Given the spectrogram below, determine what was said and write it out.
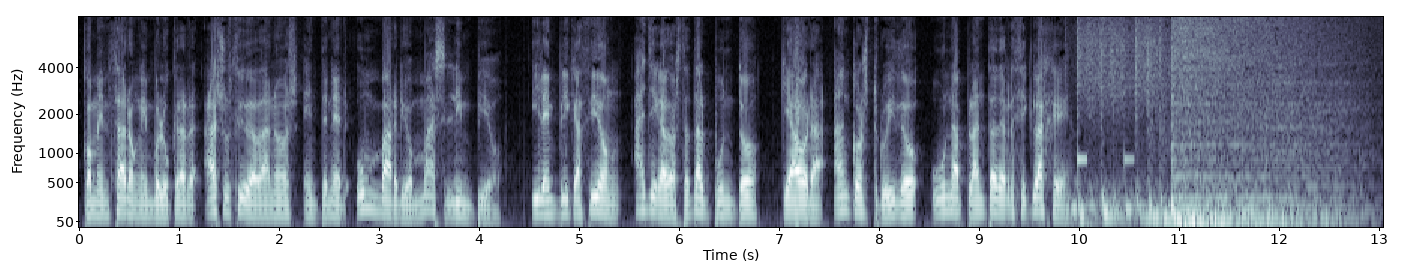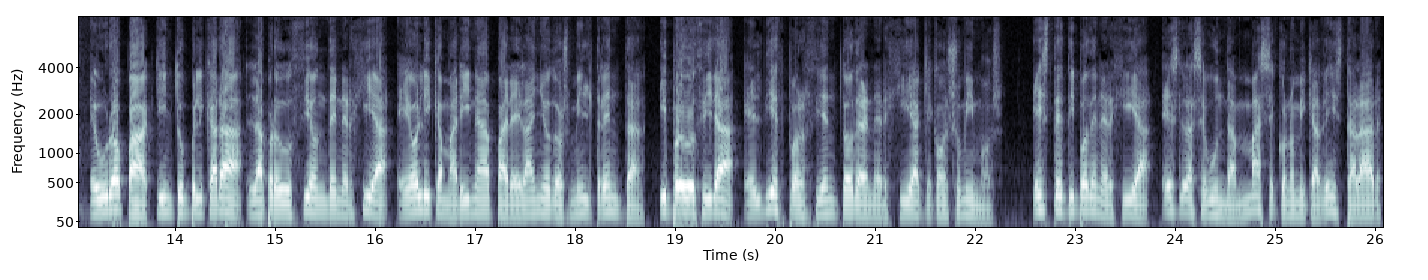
comenzaron a involucrar a sus ciudadanos en tener un barrio más limpio, y la implicación ha llegado hasta tal punto que ahora han construido una planta de reciclaje. Europa quintuplicará la producción de energía eólica marina para el año 2030 y producirá el 10% de la energía que consumimos. Este tipo de energía es la segunda más económica de instalar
